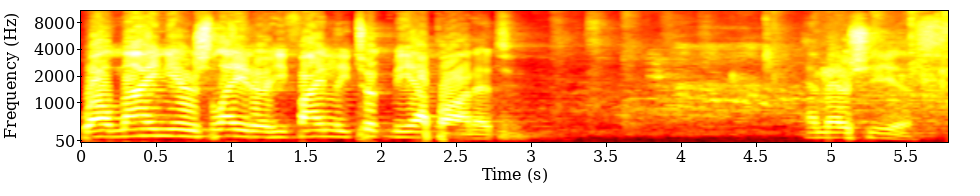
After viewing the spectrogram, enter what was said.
Well, nine years later, he finally took me up on it. And there she is.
